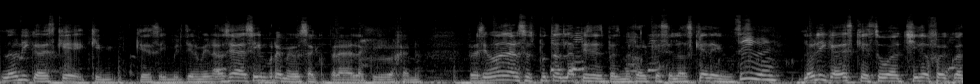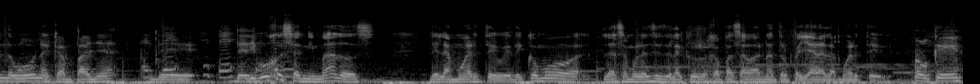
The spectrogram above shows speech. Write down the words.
La única vez que, que, que se invirtieron bien, o sea, siempre me gusta cooperar a la Cruz Roja, ¿no? Pero si me van a dar sus putos lápices, pues mejor que se los queden. Sí, güey. La única vez que estuvo chido fue cuando hubo una campaña de, de dibujos animados de la muerte, güey. De cómo las ambulancias de la Cruz Roja pasaban a atropellar a la muerte, güey. Ok.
